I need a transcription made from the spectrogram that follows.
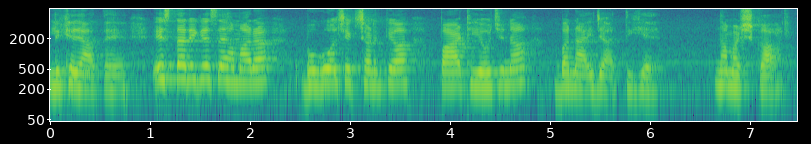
लिखे जाते हैं। इस तरीके से हमारा भूगोल शिक्षण का पाठ योजना बनाई जाती है। नमस्कार।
